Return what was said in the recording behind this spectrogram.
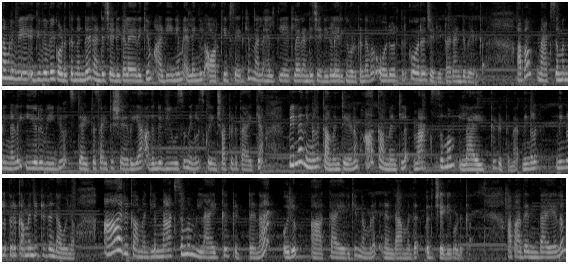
നമ്മൾ ഗിവ് അവേ കൊടുക്കുന്നുണ്ട്. രണ്ട് ചെടികളായിരിക്കും അടീനിയം അല്ലെങ്കിൽ ഓർക്കിഡ്സ് ആയിരിക്കും. നല്ല ഹെൽത്തി ആയിട്ടുള്ള രണ്ട് ചെടികളായിരിക്കും കൊടുക്കേണ്ടത്. ഓരോരുത്തർക്കും ഓരോ ചെടി കേട്ടോ രണ്ട് പേർക്ക്. അപ്പം മാക്സിമം നിങ്ങൾ ഈ ഒരു വീഡിയോ സ്റ്റേറ്റസ് ആയിട്ട് ഷെയർ ചെയ്യുക. അതിന്റെ വ്യൂസ് നിങ്ങൾ സ്ക്രീൻഷോട്ട് എടുത്ത് അയക്കുക പിന്നെ നിങ്ങൾ കമന്റ് ചെയ്യണം. ആ കമന്റിൽ മാക്സിമം ലൈക്ക് കിട്ടുന്ന നിങ്ങൾ നിങ്ങളിപ്പോൾ ഒരു കമന്റ് ഇട്ടിട്ടുണ്ടാവുമല്ലോ. ആ ഒരു കമന്റിൽ മാക്സിമം ലൈക്ക് കിട്ടുന്ന ഒരു ആക്കായിരിക്കും നമ്മൾ രണ്ടാമത് ഒരു ചെടി കൊടുക്കുക. അപ്പോൾ അതെന്തായാലും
